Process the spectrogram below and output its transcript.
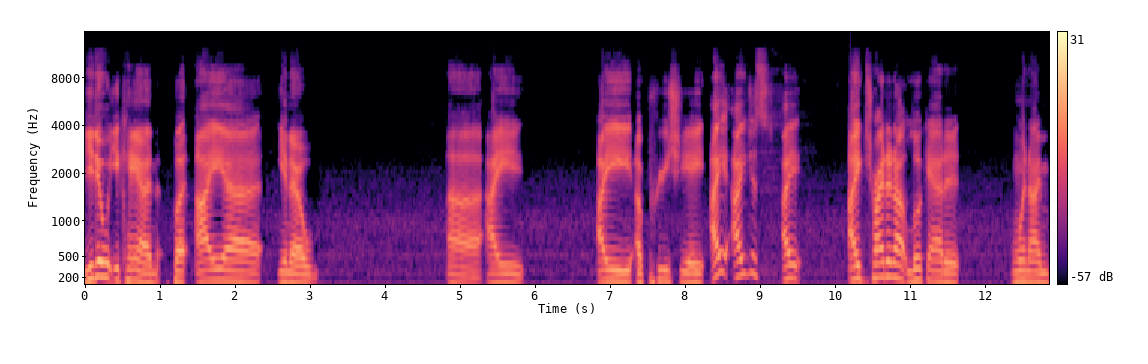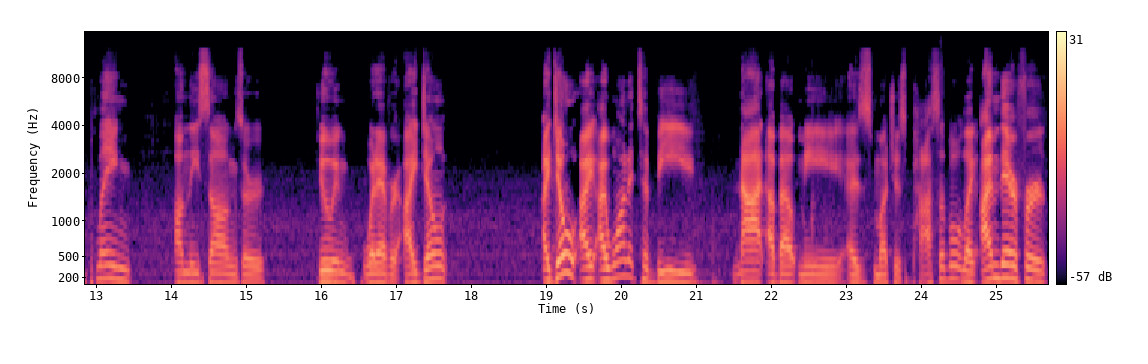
you do what you can, but I uh, you know, uh I I appreciate I I just I I try to not look at it when I'm playing on these songs or doing whatever. I don't I don't I I want it to be not about me as much as possible. Like I'm there for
